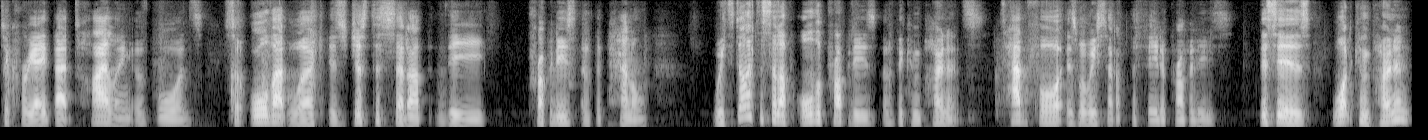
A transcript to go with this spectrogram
to create that tiling of boards. So all that work is just to set up the properties of the panel. We still have to set up all the properties of the components. Tab 4 is where we set up the feeder properties. This is what component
